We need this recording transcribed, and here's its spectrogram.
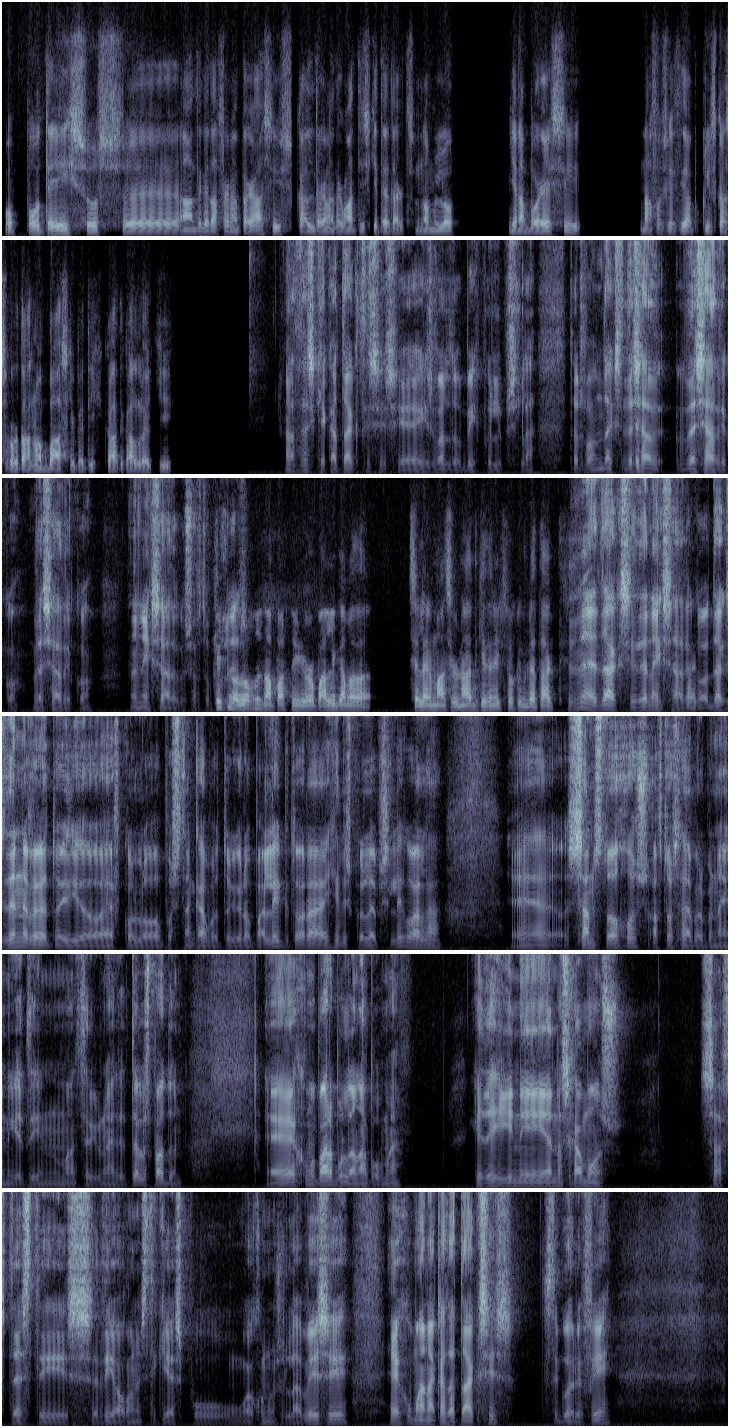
Οπότε ίσως, ε, αν δεν καταφέρει να περάσει, ίσως καλύτερα να τερματίσει και τέταρτη στον όμιλο για να μπορέσει να αφοσιωθεί αποκλειστικά στο πρωτάθλημα μπα και πετύχει κάτι καλό εκεί. Αν θες και κατάκτηση, έχεις βάλει τον πύχη πολύ ψηλά. Τέλος πάντων, εντάξει, δεν σε, δε σε άδικο. Δεν σε άδικο. Δεν έχεις άδικο σε αυτό που Ποιος είναι ο λόγος να πας στο Europa League άμα σε λένε Manchester United και δεν έχεις στόχο την κατάκτηση; Ναι, εντάξει, δεν έχεις άδικο. Εντάξει. δεν είναι βέβαια το ίδιο εύκολο όπως ήταν κάποτε το Europa League. Τώρα έχει δυσκολέψει λίγο, αλλά ε, σαν στόχος αυτός θα έπρεπε να είναι για την Manchester United. Τέλος πάντων, ε, έχουμε πάρα πολλά να πούμε γιατί έχει γίνει ένας χαμός σε αυτές τις δύο αγωνιστικές που έχουν μεσολαβήσει. Έχουμε ανακατατάξεις στην κορυφή.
